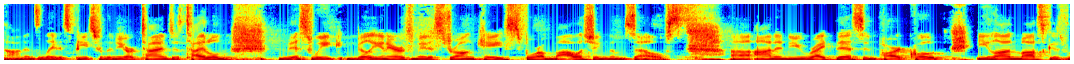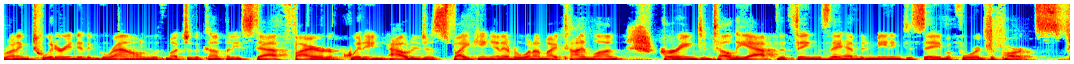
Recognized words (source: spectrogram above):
Anand's latest piece for the New York Times is titled, This Week, Billionaires Made a Strong Case for Abolishing Themselves. Uh, Anand, you write this in part, quote, Elon Musk is running Twitter into the ground with much of the company's staff fired or quitting, outages spiking, and everyone on my timeline hurrying to tell the app the things they have been meaning to say before it departs.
